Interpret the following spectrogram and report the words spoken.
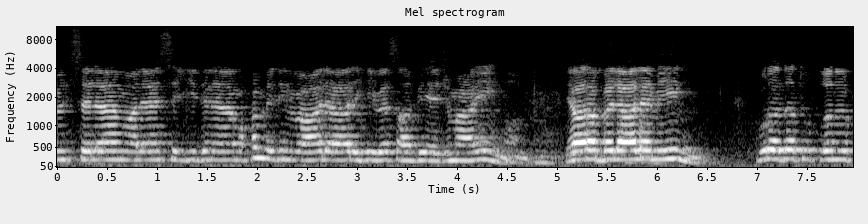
والسلام على سيدنا محمد وعلى آله ve sahbihi ecmain. Ya Rabbel Alemin burada toplanıp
